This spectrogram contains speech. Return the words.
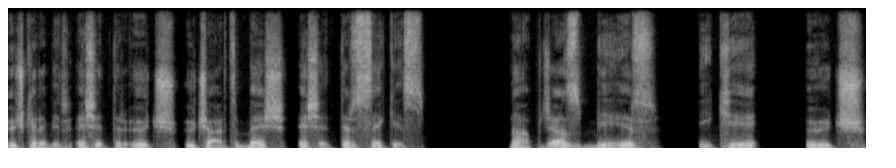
3 kere 1 eşittir 3, 3 artı 5 eşittir 8. Ne yapacağız? 1, 2, 3,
